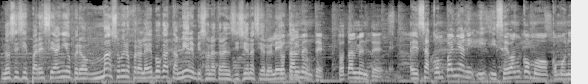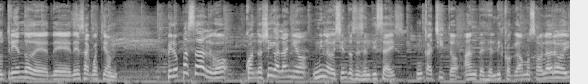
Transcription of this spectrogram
no sé si es para ese año, pero más o menos para la época también empieza una transición hacia lo eléctrico. Totalmente, totalmente. Eh, se acompañan y, y- y se van como, como nutriendo de, de- de esa cuestión. Pero pasa algo cuando llega el año 1966, un cachito antes del disco que vamos a hablar hoy,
